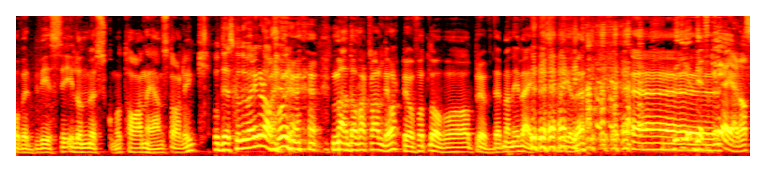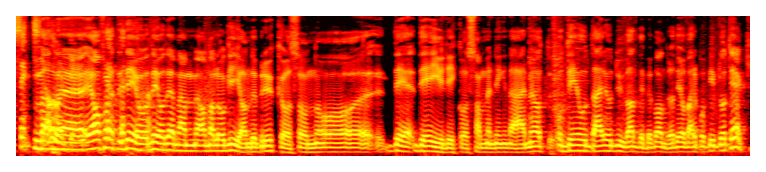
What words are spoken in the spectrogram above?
overbevise Elon Musk om å ta ned en Starlink. Og det skal du være glad for. men det har vært veldig artig å fått lov å prøve det, men jeg vet ikke om det. Det, det skulle jeg gjerne ha sett. Men, eh, ja, for at det, er jo, det er jo det med analogiene du bruker, og sånn, og det, det er jo like å sammenligne her. Med at, og det er jo, der er jo du veldig bevandra, det å være på bibliotek.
